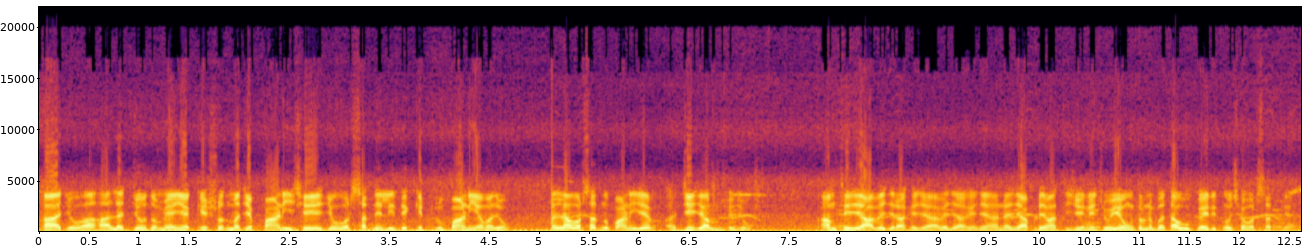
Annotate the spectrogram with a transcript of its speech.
આ જો, આ હાલત જો તમે અહીંયા કેશોદમાં જે પાણી છે, જો વરસાદને લીધે કેટલું પાણી આમાં જો? હાલના વરસાદનું પાણી છે હજી ચાલુ છે જો. આમથી જે આવે જ રાખે છે, આવે જ રાખે છે. અને જે આપણે ત્યાંથી જઈને જોઈએ, હું તમને બતાવું કઈ રીતનો છે વરસાદ ત્યાં.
